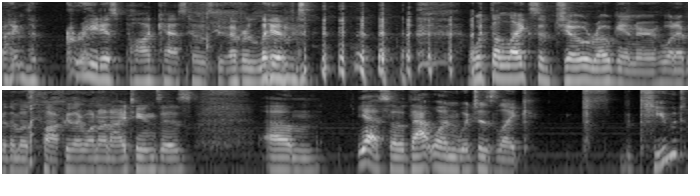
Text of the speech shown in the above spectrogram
I am the greatest podcast host who ever lived. With the likes of Joe Rogan or whatever the most popular one on iTunes is. Um, yeah, so that one, which is like cute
